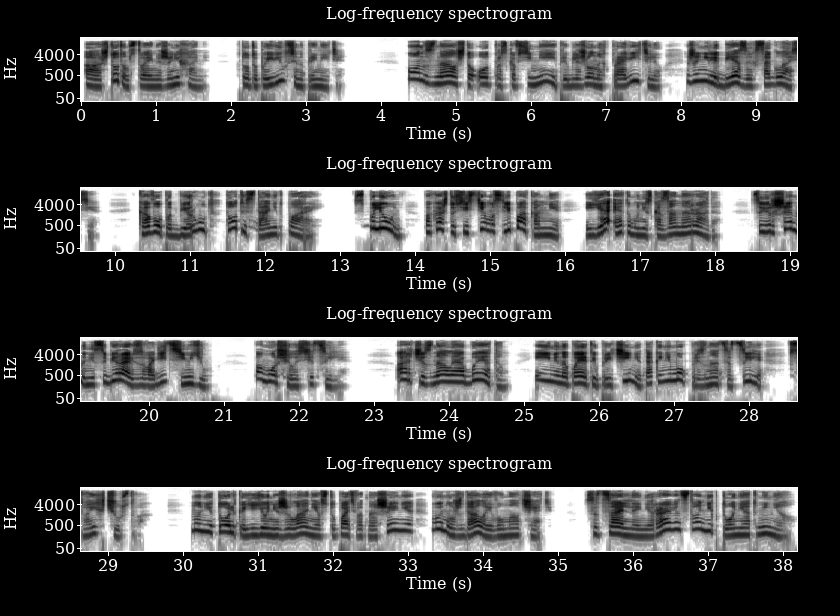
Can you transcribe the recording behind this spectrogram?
«А что там с твоими женихами? Кто-то появился на примете?» Он знал, что отпрысков семей, приближенных к правителю, женили без их согласия. Кого подберут, тот и станет парой. «Сплюнь! Пока что система слепа ко мне, и я этому несказанно рада. Совершенно не собираюсь заводить семью», — поморщилась Сицилия. Арчи знал и об этом, и именно по этой причине так и не мог признаться Циле в своих чувствах. Но не только ее нежелание вступать в отношения вынуждало его молчать. Социальное неравенство никто не отменял.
